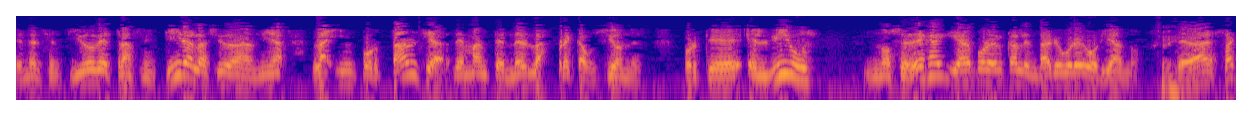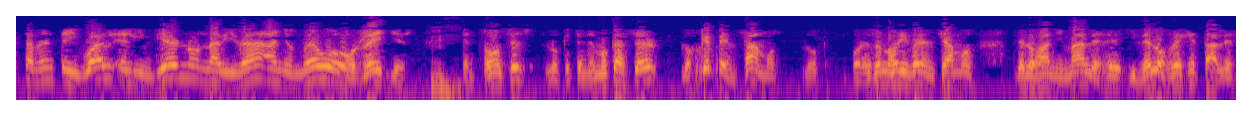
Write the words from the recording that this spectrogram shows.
en el sentido de transmitir a la ciudadanía la importancia de mantener las precauciones, porque el virus no se deja guiar por el calendario gregoriano. Le da exactamente igual el invierno, Navidad, Año Nuevo o Reyes. Entonces, lo que tenemos que hacer, los que pensamos, lo por eso nos diferenciamos de los animales y de los vegetales,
